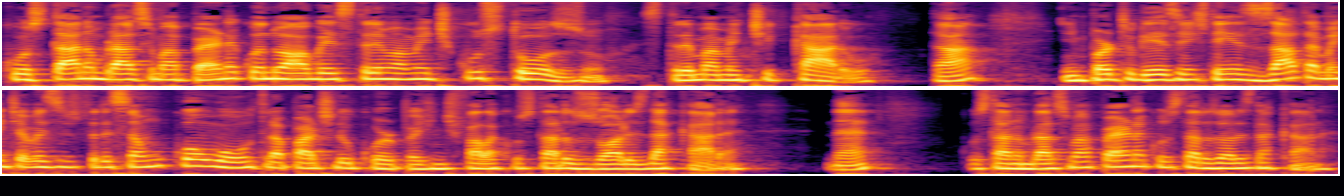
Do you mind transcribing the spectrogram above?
Custar um braço e uma perna é quando algo é extremamente custoso, extremamente caro, tá? Em português, a gente tem exatamente a mesma expressão com outra parte do corpo. A gente fala custar os olhos da cara, né? Custar um braço e uma perna, custar os olhos da cara.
